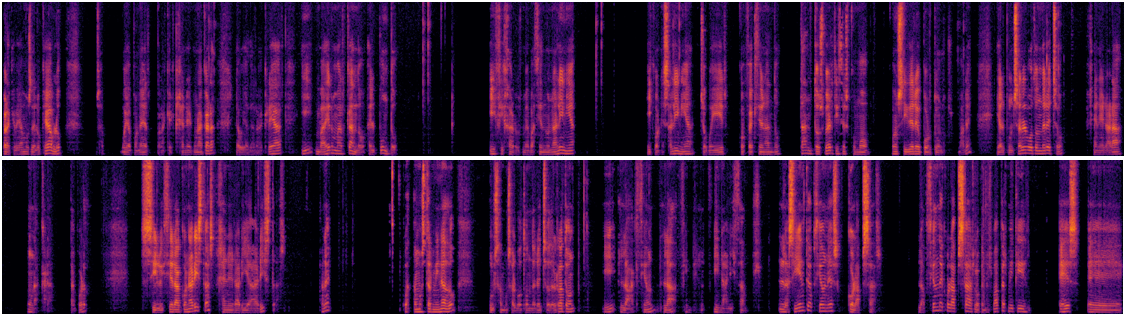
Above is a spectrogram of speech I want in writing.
Para que veamos de lo que hablo, voy a poner para que genere una cara, le voy a dar a crear y va a ir marcando el punto y fijaros, me va haciendo una línea y con esa línea yo voy a ir confeccionando tantos vértices como considere oportunos, ¿vale? Y al pulsar el botón derecho generará una cara, ¿de acuerdo? Si lo hiciera con aristas, generaría aristas, ¿vale? Cuando hemos terminado, pulsamos al botón derecho del ratón y la acción la finalizamos. La siguiente opción es colapsar. La opción de colapsar lo que nos va a permitir es, eh,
